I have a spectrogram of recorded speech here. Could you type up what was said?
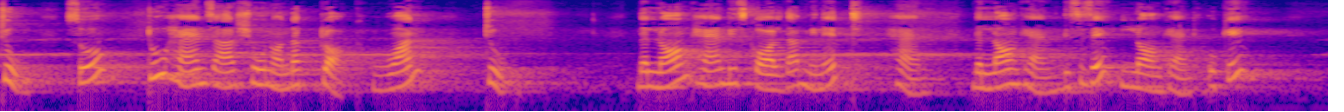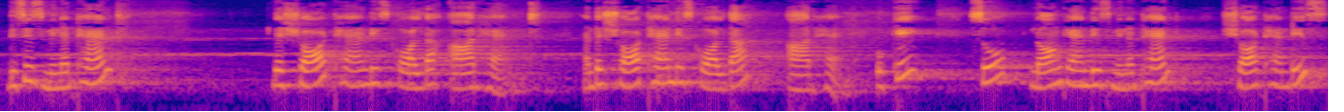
2. So, two hands are shown on the clock. 1, 2. The long hand is called the minute hand. The long hand. This is a long hand. Okay. This is minute hand. The short hand is called the hour hand. And the short hand is called the hour hand. Okay. So, long hand is minute hand. Short hand is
